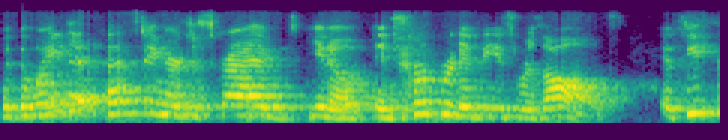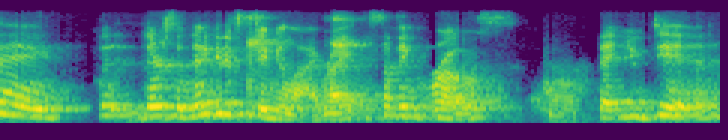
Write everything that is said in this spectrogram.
But the way that Festinger described, you know, interpreted these results, is he's saying there's a negative stimuli, right? Something gross that you did,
